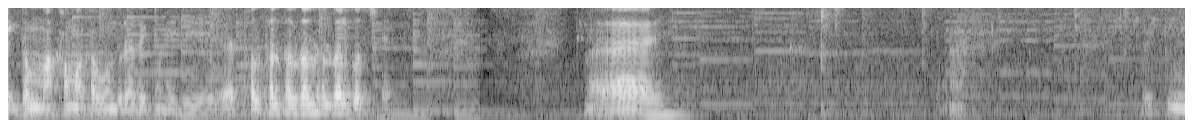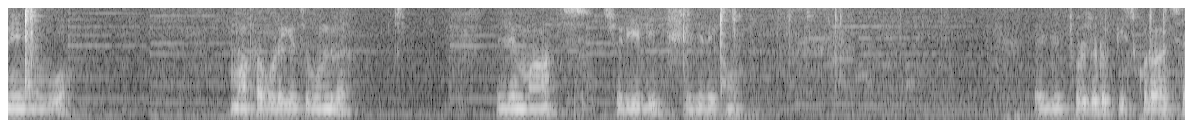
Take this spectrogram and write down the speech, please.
একদম মাখা মাখা বন্ধুরা দেখুন, এই যে থল থল থল থল থল থল করছে। একটু নিয়ে নেব। মাথা পড়ে গেছে বন্ধুরা। এই যে মাছ, সরিয়ে দিই। এই যে দেখুন। এই যে ছোট ছোট পিস করা আছে।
